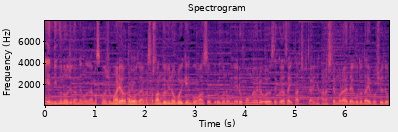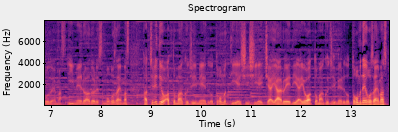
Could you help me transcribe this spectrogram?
はい、エンディングのお時間でございます。今週もありがとうございました。した番組のご意見、ご感想、ブログのメールフォームよりお寄せください。タッチ2人に話してもらいたいこと大募集でございます。e メールアドレスもございます。タッチレディオアットマーク Gmail.com、tacchiradio アットマーク Gmail.com でございます。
